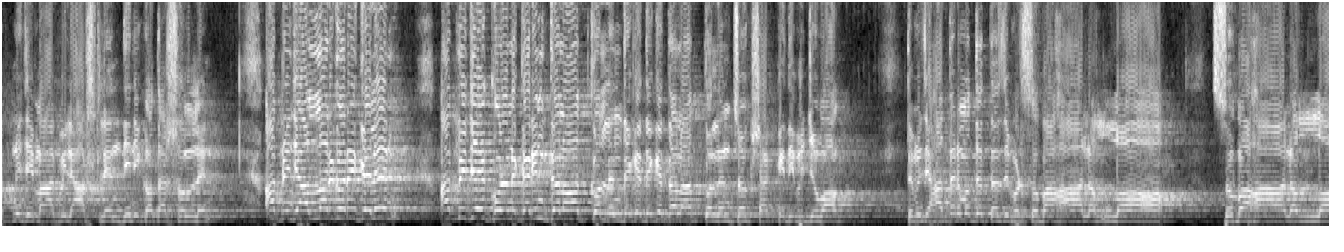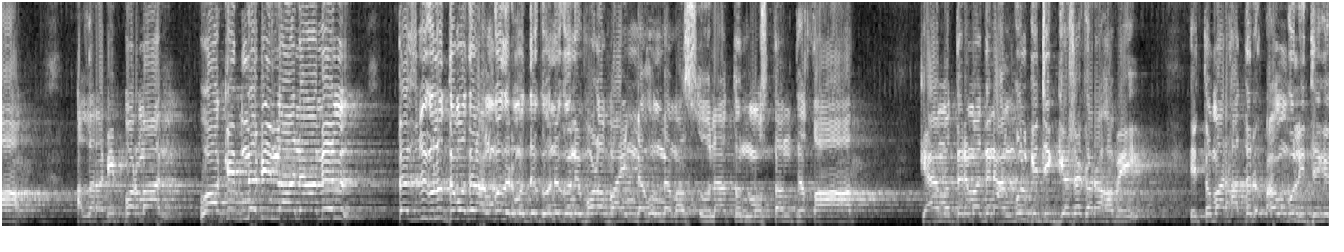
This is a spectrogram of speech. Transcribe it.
আপনি যে মাহফিলে আসলেন, দিনই কথা শুনলেন। আপনি যে আল্লাহর ঘরে গেলেন, আপনি যে কোরআন কারিম তেলাওয়াত করলেন, দেখে দেখে তেলাওয়াত করলেন, চোখ সাক্ষী দিবে যুবক। তুমি যে হাতের মধ্যে তাজি পড়ছো বাহান আল্লাহ সুবাহান আল্লাহ আল্লাহ রাবি ফরমান, ওয়াকিদ নবী না নামিল তাসবিগুলো তোমাদের আঙ্গুলের মধ্যে গনে গনে পড়ো বাইন না হুন্না মাসউলাতুন মুস্তানতিকাত। কিয়ামতের মাদিন আঙ্গুলকে জিজ্ঞাসা করা হবে, এ তোমার হাতের আঙ্গুলি থেকে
